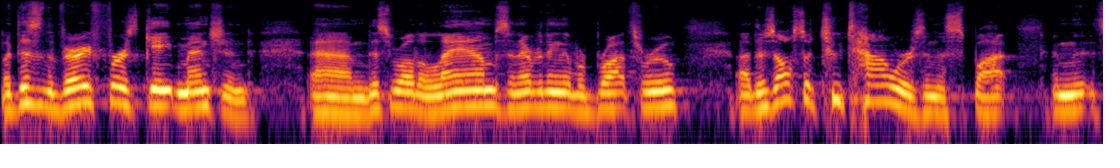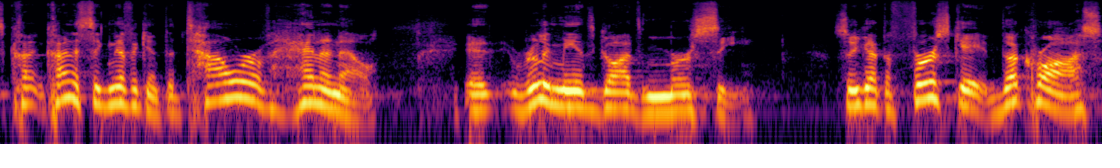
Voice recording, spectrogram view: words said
But this is the very first gate mentioned. Um, this is where all the lambs and everything that were brought through. Uh, there's also two towers in this spot, and it's kind of significant. The Tower of Hananel, it really means God's mercy. So you got the first gate, the cross,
